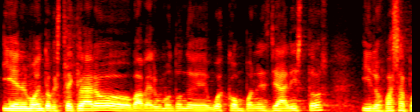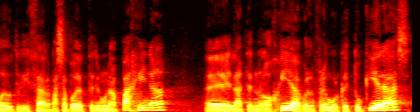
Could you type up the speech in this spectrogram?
Y en el momento que esté claro, va a haber un montón de web components ya listos y los vas a poder utilizar. Vas a poder tener una página, eh, la tecnología con el framework que tú quieras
